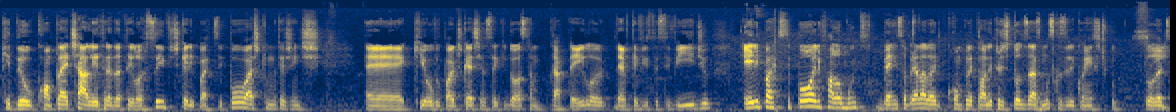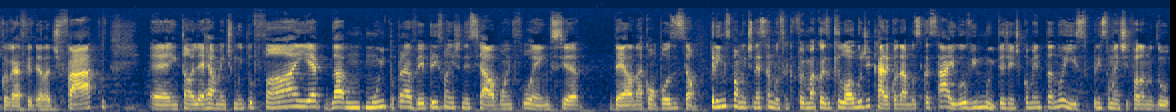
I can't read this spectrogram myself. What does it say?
que deu complete a letra da Taylor Swift, que ele participou. Acho que muita gente é, que ouve o podcast, eu sei que gosta da Taylor, deve ter visto esse vídeo. Ele participou, ele falou muito bem sobre ela, ele completou a letra de todas as músicas, ele conhece, tipo, toda a Sim. discografia dela de fato. É, então ele é realmente muito fã e é, dá muito pra ver, principalmente nesse álbum, a influência dela na composição. Principalmente nessa música, que foi uma coisa que logo de cara, quando a música saiu, eu vi muita gente comentando isso. Principalmente falando do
